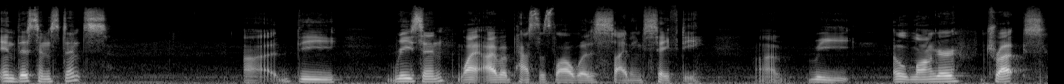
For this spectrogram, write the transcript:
In this instance, uh, the reason why I would pass this law was citing safety. Uh, we longer trucks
